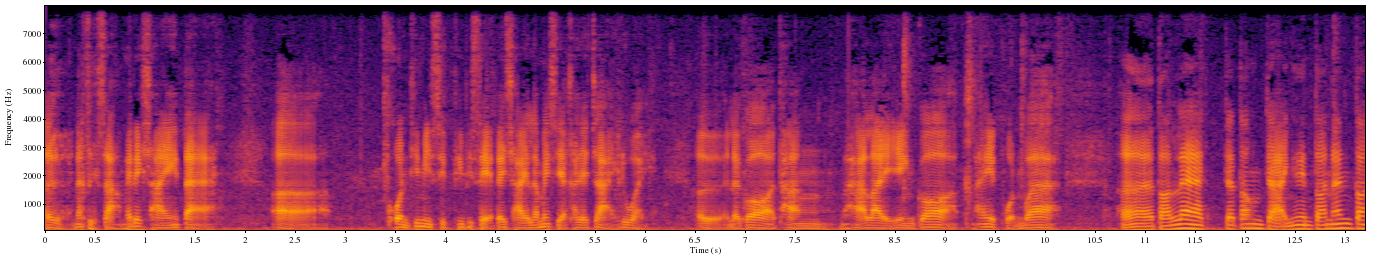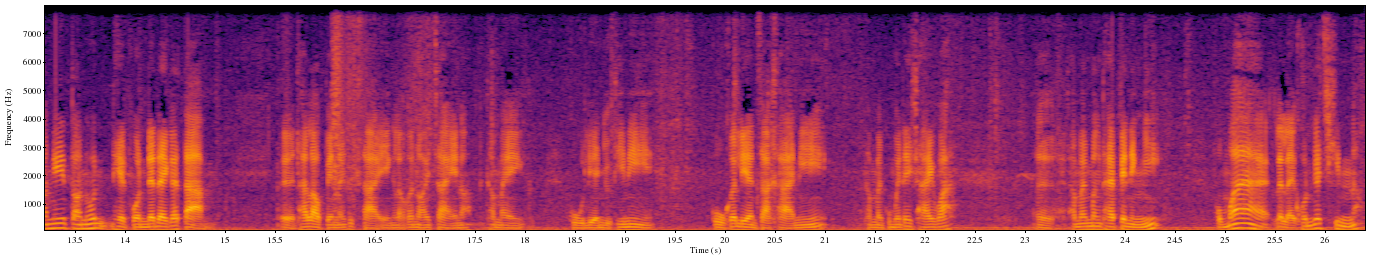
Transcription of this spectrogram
เออนักศึกษาไม่ได้ใช้แต่คนที่มีสิทธิพิเศษได้ใช้และไม่เสียค่าใช้จ่ายด้วยเออแล้วก็ทางมหาลัยเองก็ให้เหตุผลว่าเออตอนแรกจะต้องจ่ายเงินตอนนั้นตอนนี้ตอนนู้นเหตุผลใดๆก็ตามเออถ้าเราเป็นนักศึกษาเองเราก็น้อยใจเนาะทำไมกูเรียนอยู่ที่นี่ กูก็เรียนสาขานี้ทำไมกูไม่ได้ใช้วะ เออทำไมเมืองไทยเป็นอย่างนี้ ผมว่าหลาย ๆ คนก็ชินเนาะ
